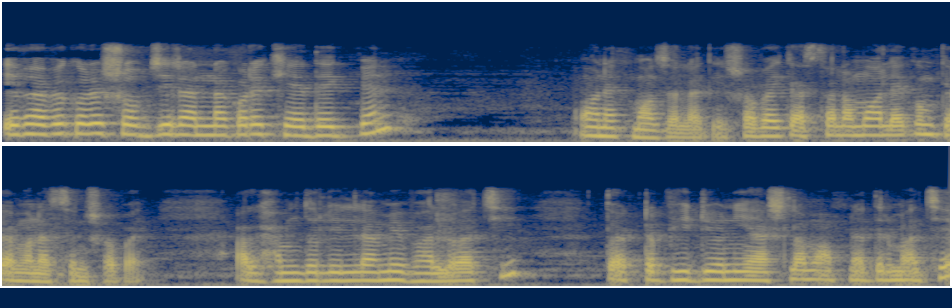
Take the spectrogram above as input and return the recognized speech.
এভাবে করে সবজি রান্না করে খেয়ে দেখবেন অনেক মজা লাগে। সবাইকে আসসালামু আলাইকুম, কেমন আছেন সবাই? আলহামদুলিল্লাহ, আমি ভালো আছি। তো একটা ভিডিও নিয়ে আসলাম আপনাদের মাঝে।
